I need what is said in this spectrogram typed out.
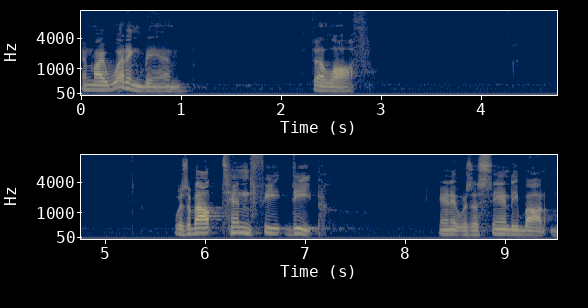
and my wedding band fell off. It was about 10 feet deep, and it was a sandy bottom.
